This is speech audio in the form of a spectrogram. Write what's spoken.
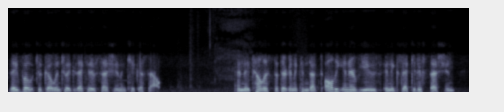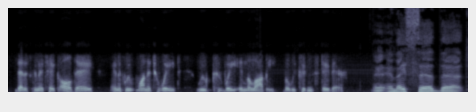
they vote to go into executive session and kick us out. And they tell us that they're going to conduct all the interviews in executive session that it's going to take all day. And if we wanted to wait, we could wait in the lobby, but we couldn't stay there. And, and they said that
